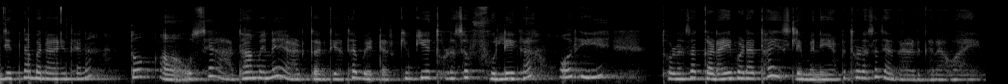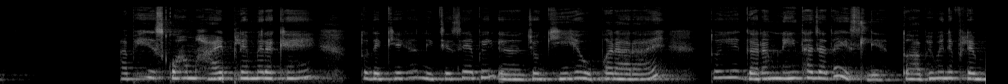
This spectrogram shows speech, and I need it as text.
जितना बनाए थे ना तो उससे आधा मैंने ऐड कर दिया था बैटर क्योंकि ये थोड़ा सा फूलेगा और ये थोड़ा सा कढ़ाई बड़ा था, इसलिए मैंने यहाँ पर थोड़ा सा ज़्यादा ऐड करा हुआ है। अभी इसको हम हाई फ्लेम में रखे हैं। तो देखिएगा, नीचे से अभी जो घी है, ऊपर आ रहा है। तो ये गर्म नहीं था ज़्यादा इसलिए। तो अभी मैंने फ्लेम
